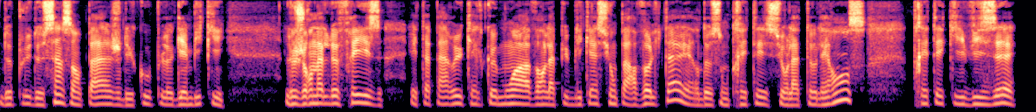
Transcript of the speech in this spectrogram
de plus de 500 pages du couple Gembiki. Le journal de Frise est apparu quelques mois avant la publication par Voltaire de son traité sur la tolérance, traité qui visait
